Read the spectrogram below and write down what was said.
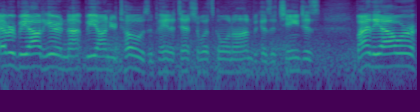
ever be out here and not be on your toes and paying attention to what's going on because it changes by the hour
